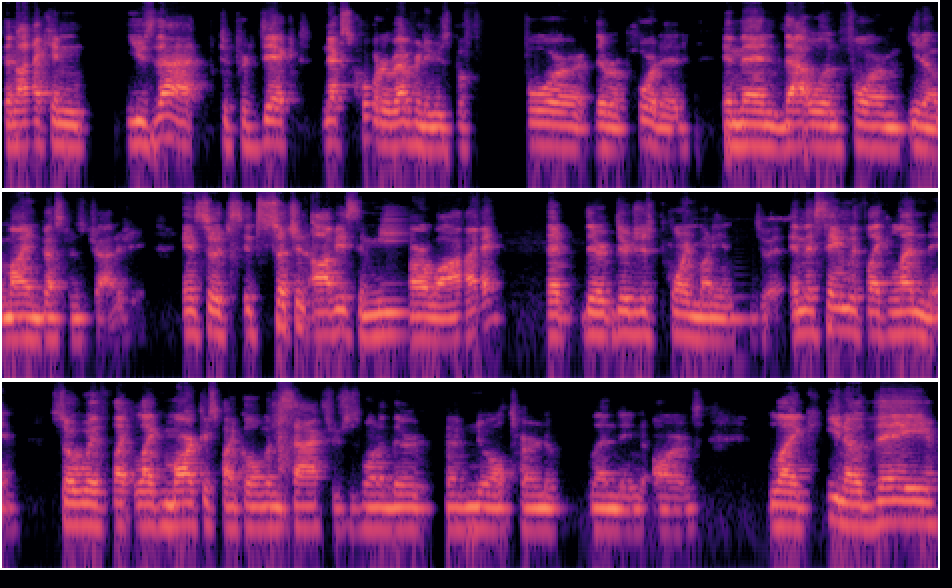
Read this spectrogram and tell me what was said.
then I can use that to predict next quarter revenues before they're reported, and then that will inform you know my investment strategy and so it's it's such an obvious immediate ROI that they're they're just pouring money into it. And the same with like lending. So with like like Marcus by Goldman Sachs, which is one of their new alternative lending arms, like you know they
